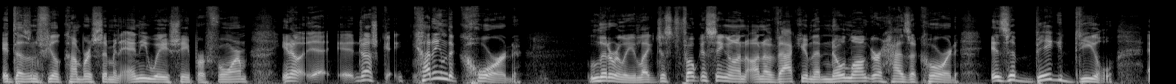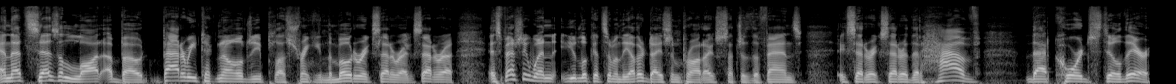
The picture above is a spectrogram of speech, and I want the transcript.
It doesn't feel cumbersome in any way, shape, or form. You know, eh, eh, just cutting the cord literally like just focusing on, on a vacuum that no longer has a cord is a big deal and that says a lot about battery technology plus shrinking the motor et cetera et cetera especially when you look at some of the other dyson products such as the fans et cetera et cetera that have that cord still there.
